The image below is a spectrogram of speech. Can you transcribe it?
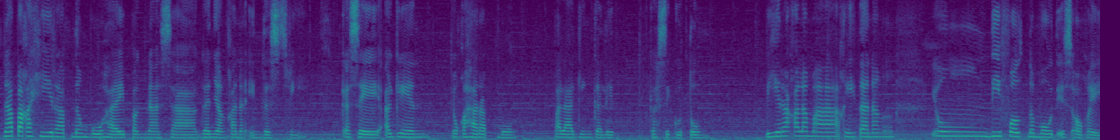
napakahirap ng buhay pag nasa ganyan ka na industry. Kasi, again, yung kaharap mo, palaging galit kasi gutom. Bihira ka lang makakita ng yung default na mode is okay.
